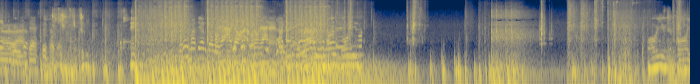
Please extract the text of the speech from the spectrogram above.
ra sẽ chết thật. Cái mà tay đó. Ra đó, ra. Boy, you the boy.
